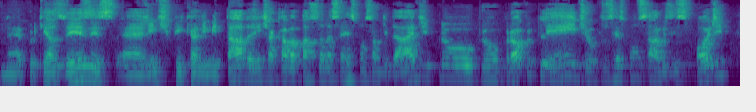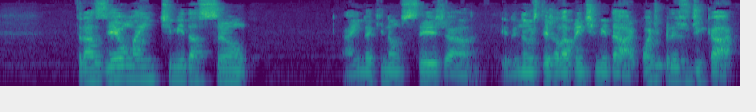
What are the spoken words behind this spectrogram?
né? Porque às vezes é, a gente fica limitado, a gente acaba passando essa responsabilidade para o próprio cliente ou para os responsáveis. Isso pode trazer uma intimidação, ainda que não seja, ele não esteja lá para intimidar, pode prejudicar.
